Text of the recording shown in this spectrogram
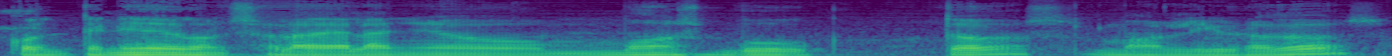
Contenido de consola del año Moss Book 2, Moss Libro 2.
